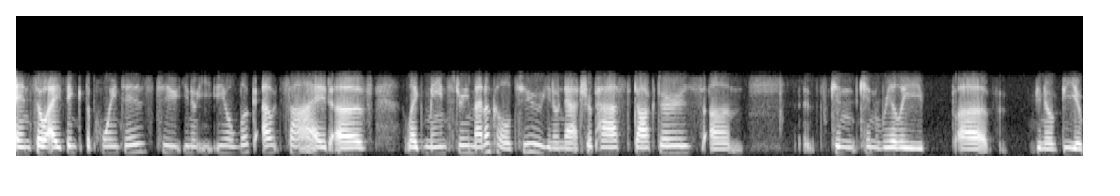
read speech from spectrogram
and so I think the point is to you know you, you know look outside of like mainstream medical too. You know, naturopath doctors um, can can really uh, you know be a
